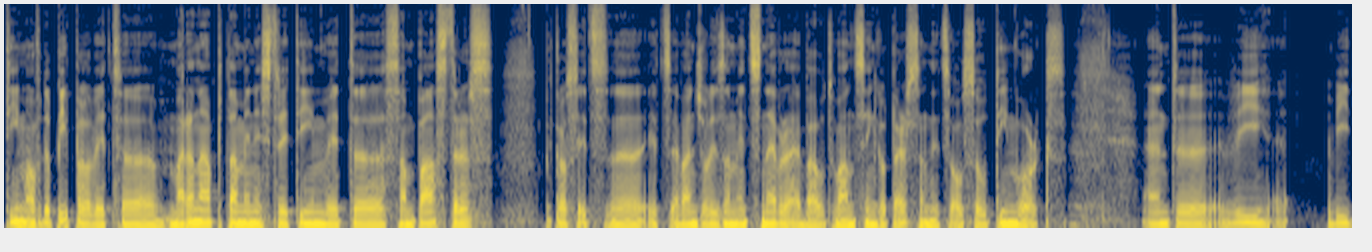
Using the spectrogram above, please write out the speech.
team of the people with uh, Maranatha ministry team with some pastors because it's uh, it's evangelism. It's never about one single person. It's also teamworks, and uh, we we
